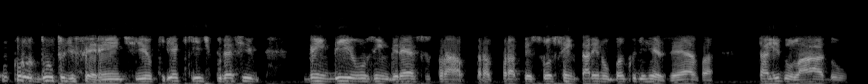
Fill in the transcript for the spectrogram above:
um produto diferente. Eu queria que a gente pudesse vendia os ingressos para pessoas sentarem no banco de reserva, tá ali do lado,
